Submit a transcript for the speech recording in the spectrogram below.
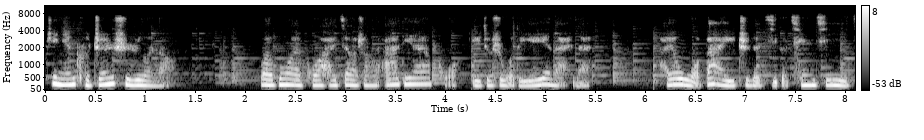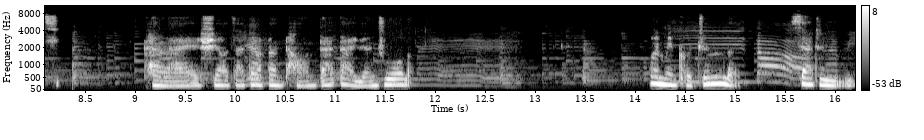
这年可真是热闹，外公外婆还叫上了阿爹阿婆，也就是我的爷爷奶奶，还有我爸一支的几个亲戚一起。看来是要在大饭堂搭大圆桌了。外面可真冷，下着雨，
